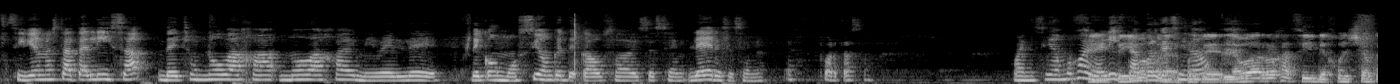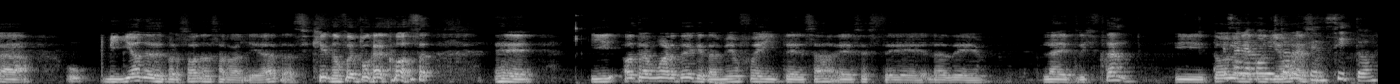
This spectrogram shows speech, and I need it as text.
Si bien no está Talisa, de hecho no baja, no baja el nivel de, de conmoción que te causa escena, leer esa escena. Es fuertazo. Bueno, sigamos con Sí, la lista, porque si no... la boda roja sí dejó en shock a uh, millones de personas en realidad, así que no fue poca cosa. Eh, y otra muerte que también fue intensa es este la de la de Tristán y todo Esa lo la que hemos visto conllevó eso. recencito.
